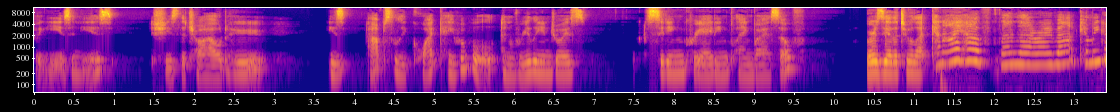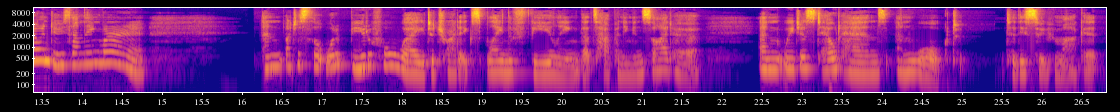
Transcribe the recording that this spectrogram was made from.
for years and years. She's the child who is absolutely quite capable and really enjoys sitting, creating, playing by herself. Whereas the other two are like, Can I have that over? Can we go and do something? And I just thought, what a beautiful way to try to explain the feeling that's happening inside her. And we just held hands and walked to this supermarket.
